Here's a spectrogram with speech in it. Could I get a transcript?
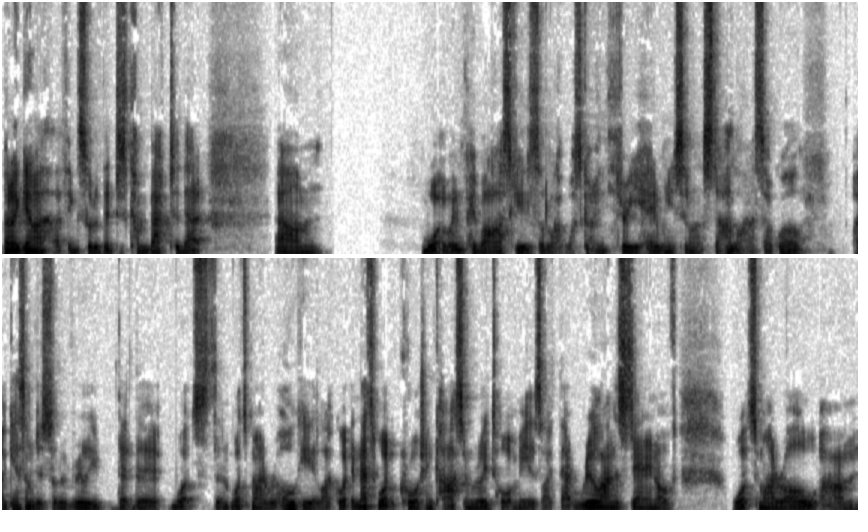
but again, I, I, think sort of that just come back to that. Um, what when people ask you sort of like what's going through your head when you sit on a start line, it's like, well, I guess I'm just sort of really that the what's the what's my role here, like what, and that's what Crouch and Karsten really taught me is like that real understanding of what's my role um,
